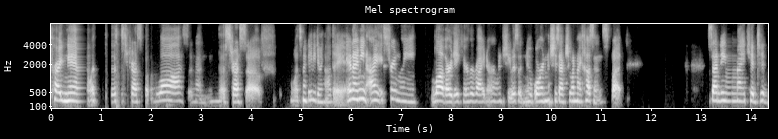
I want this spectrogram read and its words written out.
pregnant with the stress of loss and then the stress of what's my baby doing all day. And I mean, I extremely love our daycare provider when she was a newborn. She's actually one of my cousins, but sending my kid to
